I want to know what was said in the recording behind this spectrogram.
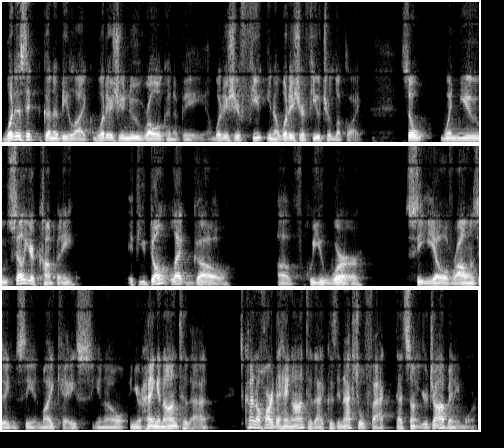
what is it going to be like what is your new role going to be what is your you know what does your future look like so when you sell your company if you don't let go of who you were ceo of rollins agency in my case you know and you're hanging on to that it's kind of hard to hang on to that because in actual fact that's not your job anymore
